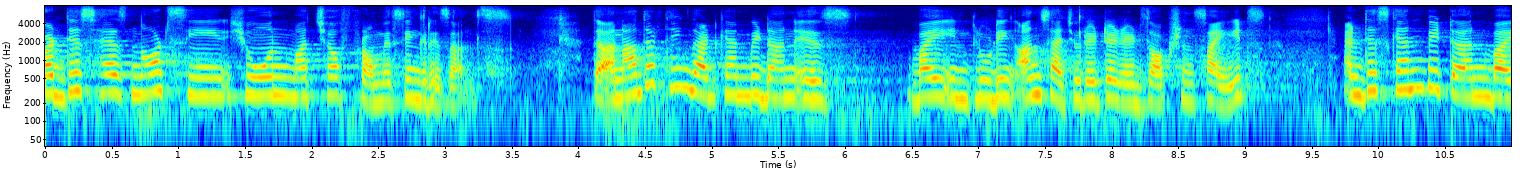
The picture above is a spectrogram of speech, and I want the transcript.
but this has not seen shown much of promising results. The another thing that can be done is by including unsaturated adsorption sites and this can be done by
